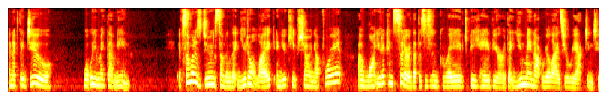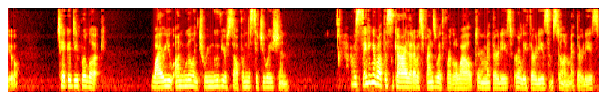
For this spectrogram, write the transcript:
And if they do, what will you make that mean? If someone is doing something that you don't like and you keep showing up for it, I want you to consider that this is engraved behavior that you may not realize you're reacting to. Take a deeper look. Why are you unwilling to remove yourself from the situation? I was thinking about this guy that I was friends with for a little while during my 30s, early 30s. I'm still in my 30s.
